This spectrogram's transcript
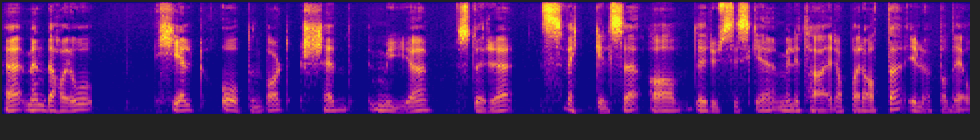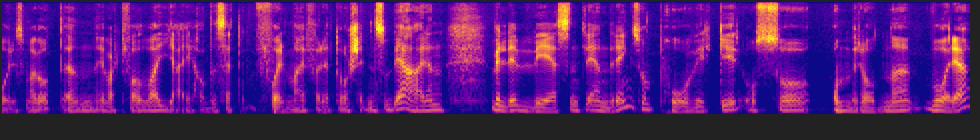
Men det har jo helt åpenbart skjedd mye større svekkelse av det russiske militærapparatet i løpet av det året som har gått, enn i hvert fall hva jeg hadde sett for meg for et år siden. Så det er en veldig vesentlig endring som påvirker også områdene våre,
